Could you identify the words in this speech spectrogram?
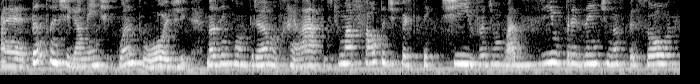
é, tanto antigamente quanto hoje, nós encontramos relatos de uma falta de perspectiva, de um vazio presente nas pessoas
